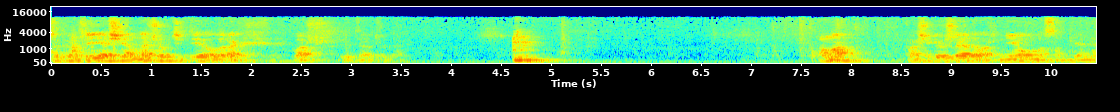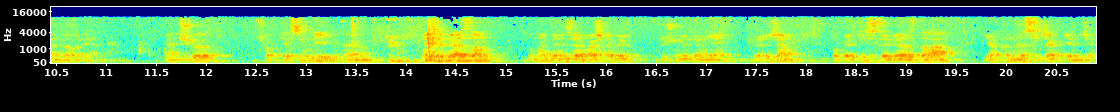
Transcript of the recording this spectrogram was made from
sıkıntıyı yaşayanlar çok ciddi olarak var literatürde. Ama karşı görüşler de var. Niye olmasın diyenler de var yani. Yani şu çok kesin değil. Ee, neyse birazdan buna benzer başka bir düşünce deneyi vereceğim. O belki size biraz daha yakın ve sıcak gelecek.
